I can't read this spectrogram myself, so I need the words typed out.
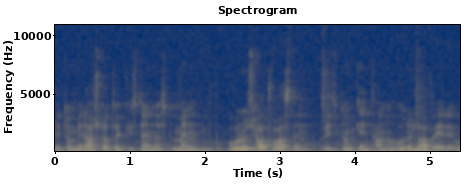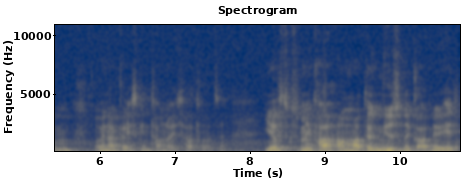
հետո մեր աշխատակիցներն նստում են որոշ հատվածն են լիցնում կենթանու, որը լավ է երևում, օրինակ այս կենթանու այս հատվածը։ հատված Եվ սկսում ենք հա, համատել մյուս նկարների հետ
